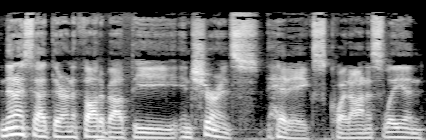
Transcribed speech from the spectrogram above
And then I sat there and I thought about the insurance headaches, quite honestly, and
